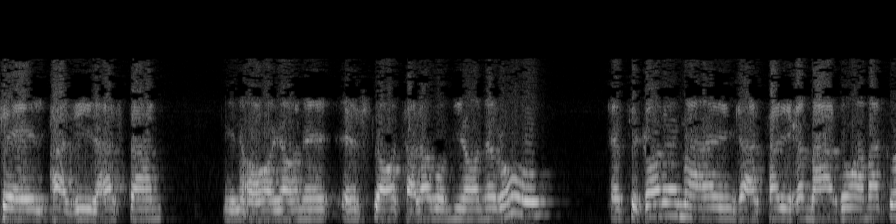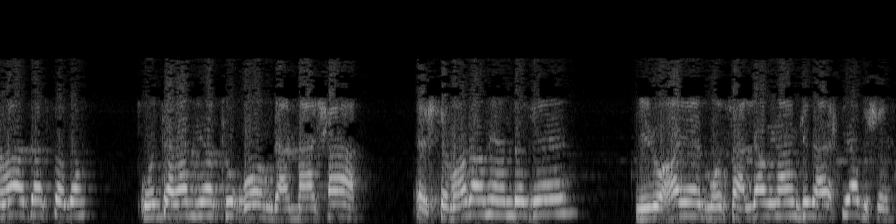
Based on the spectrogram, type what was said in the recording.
فعل پذیر هستند این آیان اصلاح طلب و میانه رو ابتکار این که از طریق مردم عمل کنه دست دادن. اون طرف میاد تو قوم در مشهد اجتماع را میاندازه. نیروهای مسلح اینا هم که در اختیارشه.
